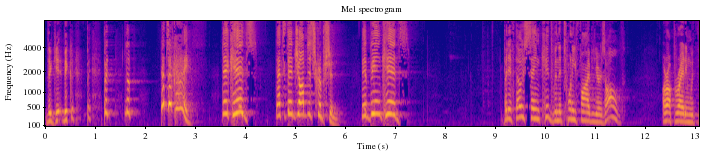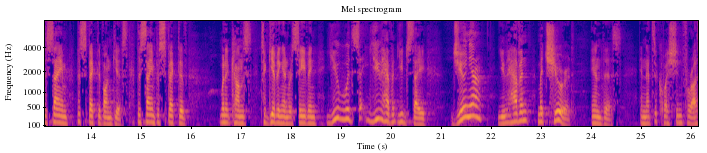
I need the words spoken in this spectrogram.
the gift. But, but look, that's okay. They're kids. That's their job description. They're being kids. But if those same kids, when they're 25 years old, are operating with the same perspective on gifts, the same perspective when it comes to giving and receiving, you would say, you haven't, you'd say, Junior, you haven't matured in this. And that's a question for us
